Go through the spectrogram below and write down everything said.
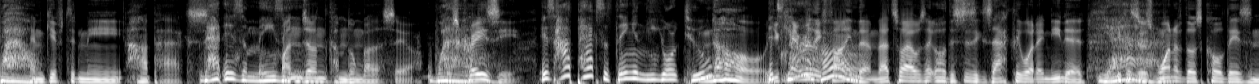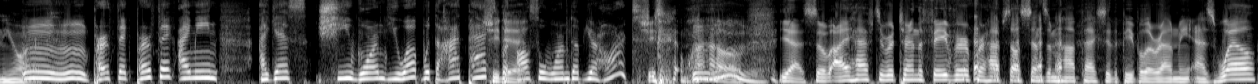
Wow. and gifted me hot packs. That is amazing. 완전 감동받았어요. It was Wow. crazy. Is hot packs a thing in New York too? No, you can't really find them. That's why I was like, oh, this is exactly what I needed. Yeah. Because it was one of those cold days in New York. hmm Perfect, perfect. I mean, I guess she warmed you up with the hot packs, She but did. also warmed up your heart. She did. Wow. Mm-hmm. Yeah, so I have to return the favor. Perhaps I'll send some hot packs to the people around me as well.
